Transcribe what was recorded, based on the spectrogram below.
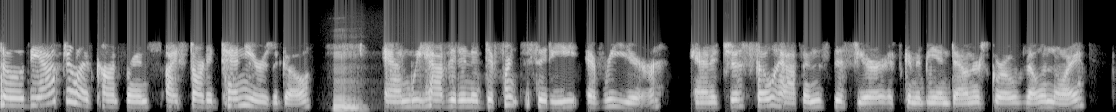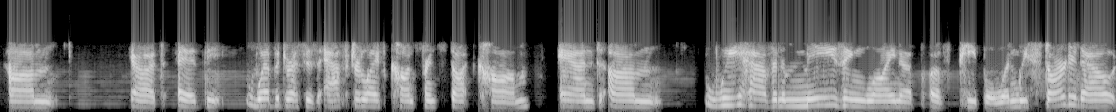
So the Afterlife Conference I started 10 years ago, Hmm. and we have it in a different city every year. And it just so happens this year it's going to be in Downers Grove, Illinois. Um, uh, the web address is afterlifeconference.com. And um, we have an amazing lineup of people. When we started out,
